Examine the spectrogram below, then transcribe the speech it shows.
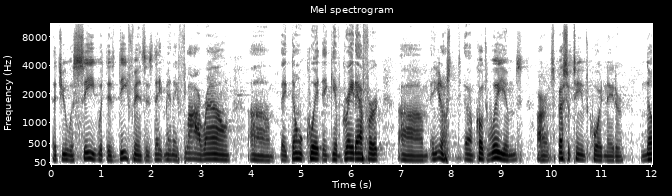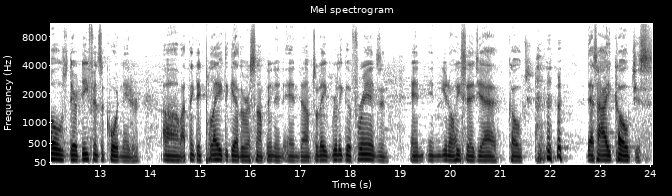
that you will see with this defense is they man they fly around, um, they don't quit, they give great effort, um, and you know um, Coach Williams, our special teams coordinator, knows their defensive coordinator um, I think they played together or something, and and so they really good friends. And and and you know, he said, "Yeah, coach, that's how he coaches."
